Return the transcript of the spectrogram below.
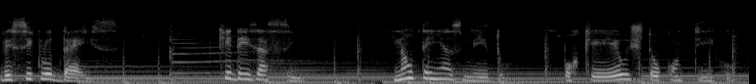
versículo 10, que diz assim: Não tenhas medo, porque eu estou contigo.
